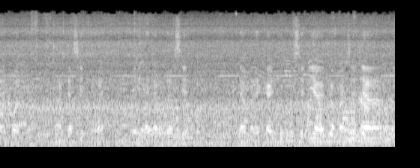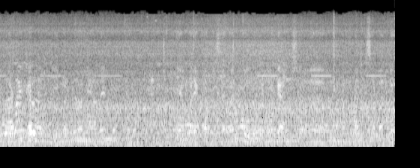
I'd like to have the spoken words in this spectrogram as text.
airport situ. Eh. Di daerah berhasil. Dan mereka itu bersedia kapan saja memberikan nanti bantuan yang lain yang mereka bisa bantu insyaAllah mereka bisa bantu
